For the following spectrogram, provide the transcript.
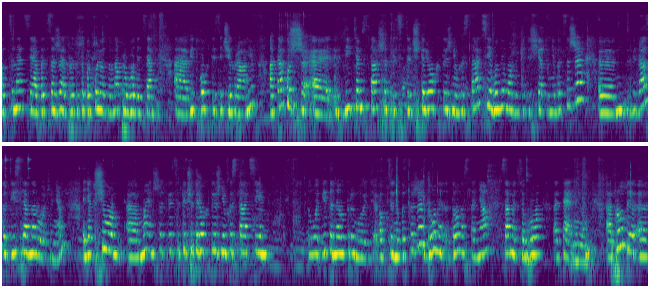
вакцинація БЦЖ проти туберкульозу вона проводиться е, від 2000 грамів, а також е, дітям старше 34 тижнів гестації вони можуть бути щеплені БЦЖ відразу після народження. Якщо менше 34 тижнів гестації, то діти не отримують вакцину БЦЖ до, до настання саме цього е, терміну. Е, Проти е,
